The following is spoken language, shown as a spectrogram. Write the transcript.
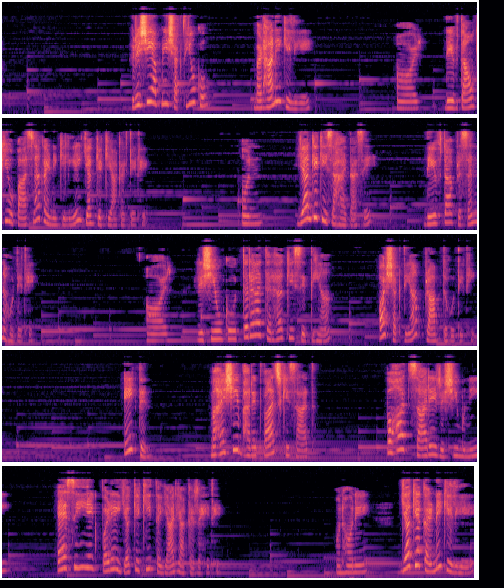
ऋषि अपनी शक्तियों को बढ़ाने के लिए और देवताओं की उपासना करने के लिए यज्ञ किया करते थे। उन यज्ञ की सहायता से देवता प्रसन्न होते थे और ऋषियों को तरह तरह की सिद्धियाँ और शक्तियाँ प्राप्त होती थी। एक दिन महर्षि भारद्वाज के साथ बहुत सारे ऋषि मुनि ऐसे ही एक बड़े यज्ञ की तैयारियाँ कर रहे थे। उन्होंने यज्ञ करने के लिए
